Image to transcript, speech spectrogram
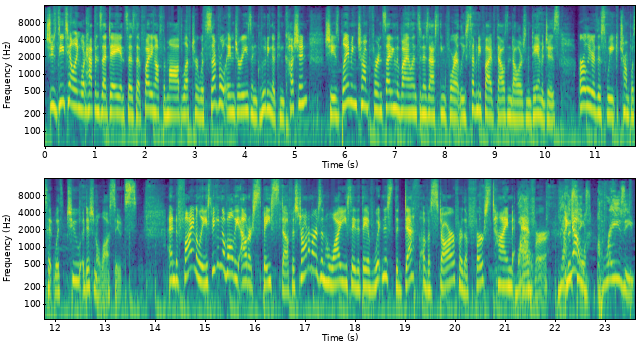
She was detailing what happens that day and says that fighting off the mob left her with several injuries, including a concussion. She is blaming Trump for inciting the violence and is asking for at least $75,000 in damages. Earlier this week, Trump was hit with two additional lawsuits. And finally, speaking of all the outer space stuff, astronomers in Hawaii say that they have witnessed the death of a star for the first time ever. Yeah, I this know. thing's crazy.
